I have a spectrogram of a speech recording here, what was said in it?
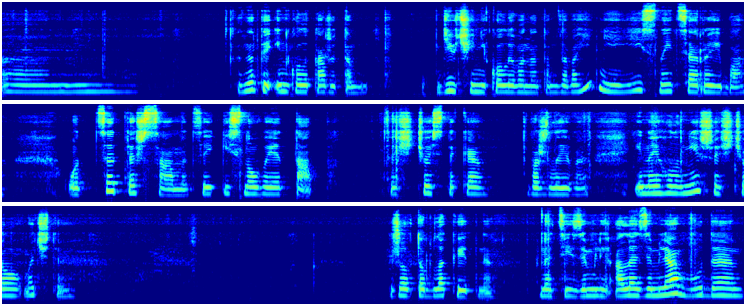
Ем, знаєте, інколи кажуть там дівчині, коли вона там завагітніє, їй сниться риба. От це те ж саме, це якийсь новий етап. Це щось таке важливе. І найголовніше, що, бачите, жовто-блакитне на цій землі. Але земля буде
